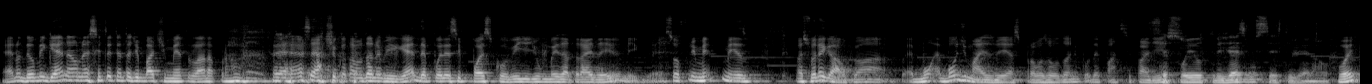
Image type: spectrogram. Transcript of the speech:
É, não deu migué não, né? 180 de batimento lá na prova. É, você acha que eu tava dando migué depois desse pós-Covid de um mês atrás aí, amigo? É sofrimento mesmo. Mas foi legal, foi uma, é, bom, é bom demais ver as provas voltando e poder participar Você disso. foi o 36 geral. Foi?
